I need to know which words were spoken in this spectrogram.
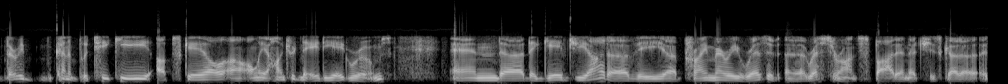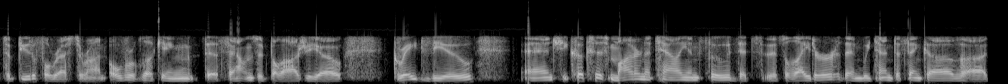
very kind of boutique upscale, uh, only 188 rooms. And uh, they gave Giada the uh, primary resi- uh, restaurant spot in it. She's got a it's a beautiful restaurant overlooking the fountains at Bellagio, great view and she cooks this modern Italian food that's that's lighter than we tend to think of. Uh,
